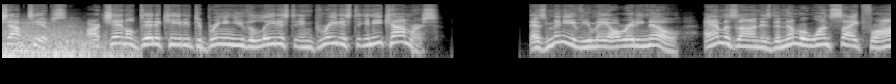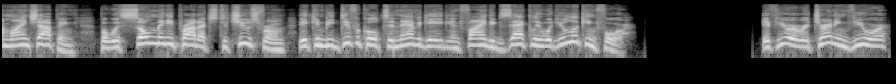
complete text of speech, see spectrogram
Shop Tips, our channel dedicated to bringing you the latest and greatest in e-commerce. As many of you may already know, Amazon is the number one site for online shopping, but with so many products to choose from, it can be difficult to navigate and find exactly what you're looking for. If you're a returning viewer,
